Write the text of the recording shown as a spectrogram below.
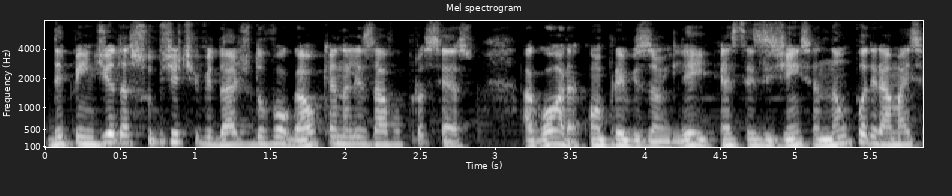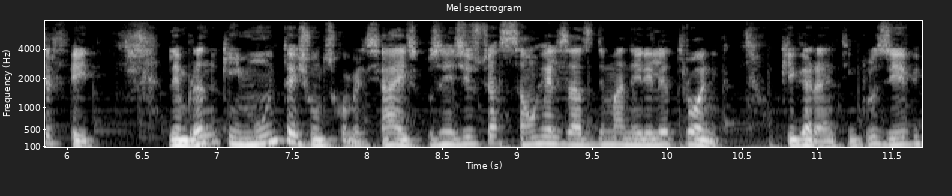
dependia da subjetividade do vogal que analisava o processo. Agora, com a previsão em lei, essa exigência não poderá mais ser feita. Lembrando que em muitas juntas comerciais, os registros já são realizados de maneira eletrônica, o que garante, inclusive,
